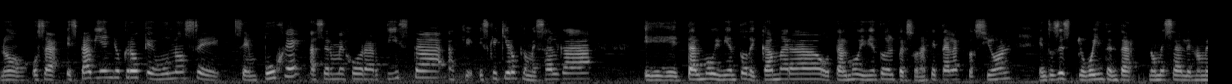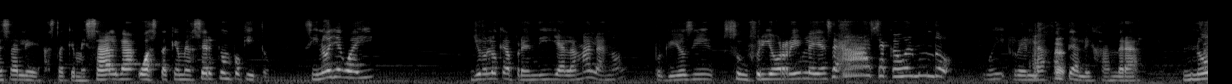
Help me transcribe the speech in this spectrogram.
No, o sea, está bien, yo creo que uno se, se empuje a ser mejor artista, a que es que quiero que me salga eh, tal movimiento de cámara o tal movimiento del personaje, tal actuación, entonces lo voy a intentar, no me sale, no me sale hasta que me salga o hasta que me acerque un poquito. Si no llego ahí, yo lo que aprendí ya la mala, ¿no? Porque yo sí sufrí horrible y ya ¡ah, se acabó el mundo! Güey, relájate, Alejandra. No,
